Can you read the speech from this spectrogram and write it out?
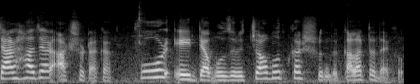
চার হাজার আটশো টাকা। ফোর এইট ডাবল জিরো চমৎকার সুন্দর। কালারটা দেখো।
